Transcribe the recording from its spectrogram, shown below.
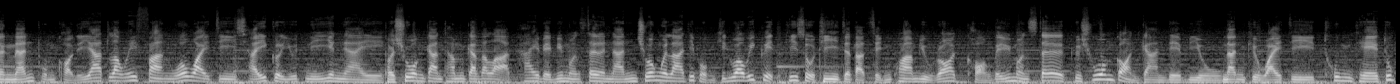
ดังนั้นผมขออนุญาตเล่าให้ฟังว่า YG ใช้กลยุทธ์นี้ยังไง เพราะช่วงการทำการตลาดให้ Baby Monster นั้นช่วงเวลาที่ผมคิดว่าวิกฤตที่สุดที่จะตัดสินความอยู่รอดของ Baby Monster คือช่วงก่อนการเดบิวต์นั่นคือ YG ทุ่มเททุก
